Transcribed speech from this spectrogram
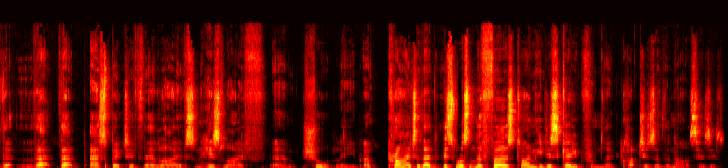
that that, that aspect of their lives and his life um, shortly. Uh, prior to that, this wasn't the first time he'd escaped from the clutches of the Nazis. Is,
